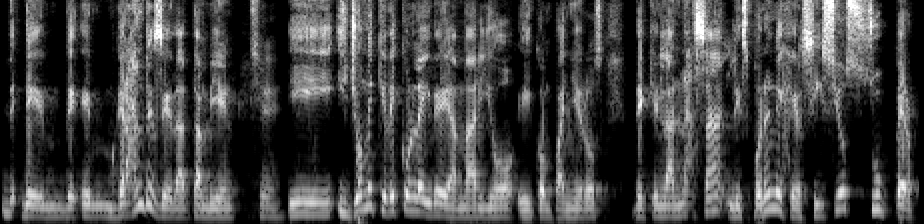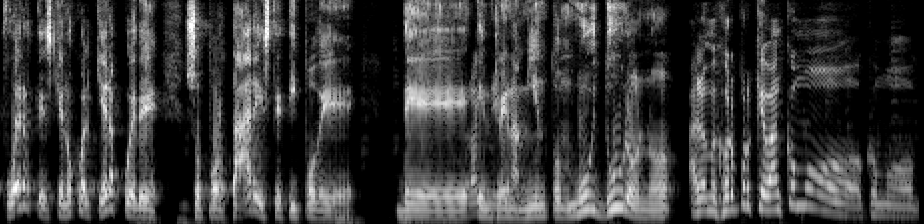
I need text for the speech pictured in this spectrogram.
de, de- em, grandes de edad también. Sí. Y, y yo me quedé con la idea, Mario y compañeros, de que en la NASA les ponen ejercicios súper fuertes, que no cualquiera puede soportar este tipo de, de entrenamiento muy duro, ¿no? A lo mejor porque van como, como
